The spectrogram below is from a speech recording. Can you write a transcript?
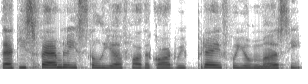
that his family is still here, Father God. We pray for your mercy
